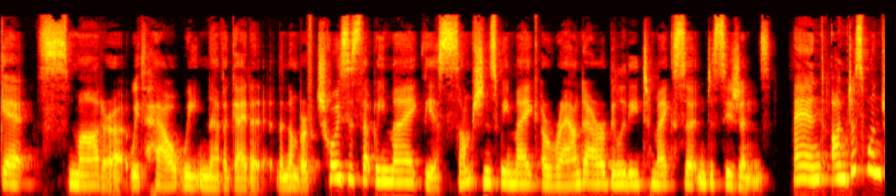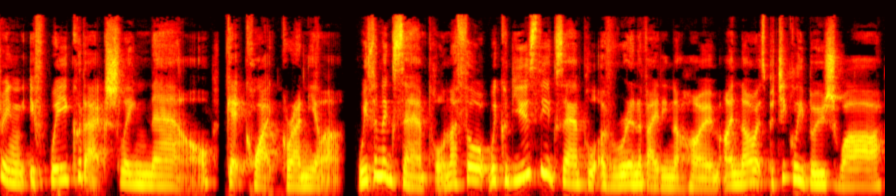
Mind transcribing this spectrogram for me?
get smarter with how we navigate it, the number of choices that we make, the assumptions we make around our ability to make certain decisions. And I'm just wondering if we could actually now get quite granular with an example. And I thought we could use the example of renovating a home. I know it's particularly bourgeois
